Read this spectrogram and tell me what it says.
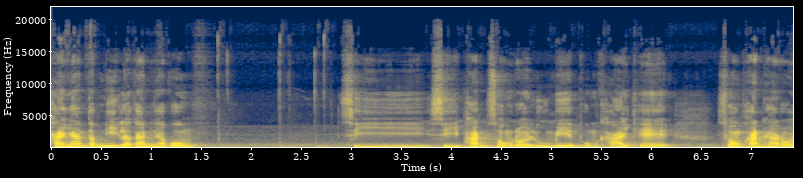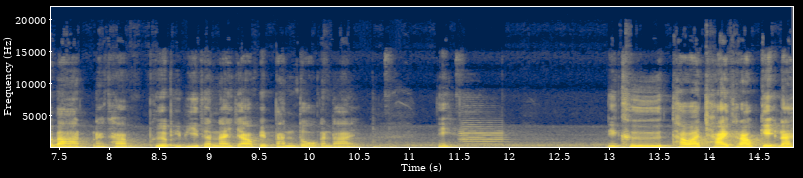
ขายงานตำหนิแล้วกันครับผม4 4,200 ลูเมน ผมขายแค่ 2,500 บาทนะครับ เผื่อพี่ ๆ ท่านไหนจะเอาไปปั้นโตกันได้ นี่ นี่คือถ้าว่าฉายคราโอเกะนะ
